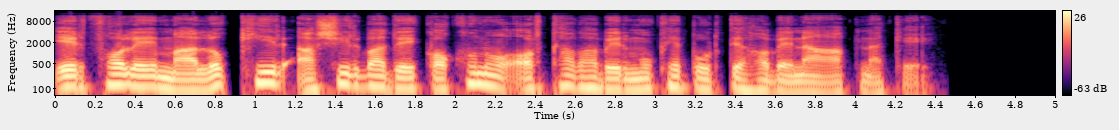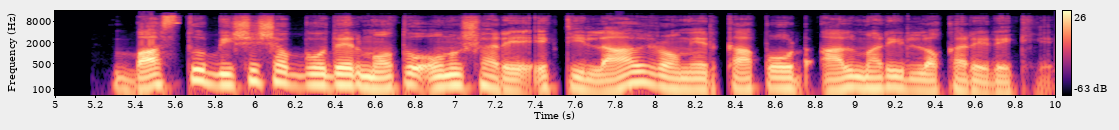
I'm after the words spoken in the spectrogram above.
এর ফলে মা লক্ষ্মীর আশীর্বাদে কখনও অর্থাভাবের মুখে পড়তে হবে না আপনাকে। বাস্তু বিশেষজ্ঞদের মতো অনুসারে একটি লাল রঙের কাপড় আলমারির লকারে রেখে।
